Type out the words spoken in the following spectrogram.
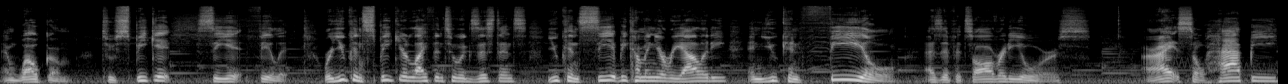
and welcome to Speak It, See It, Feel It, where you can speak your life into existence, you can see it becoming your reality, and you can feel as if it's already yours. All right, so happy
